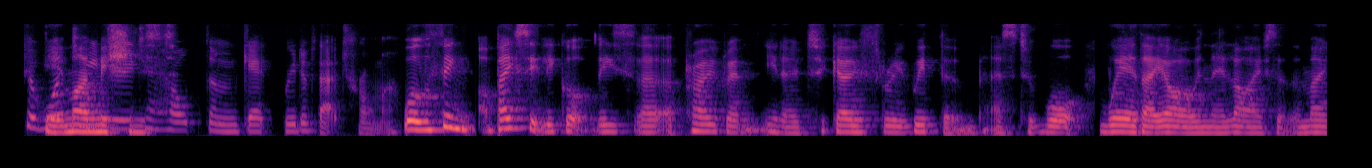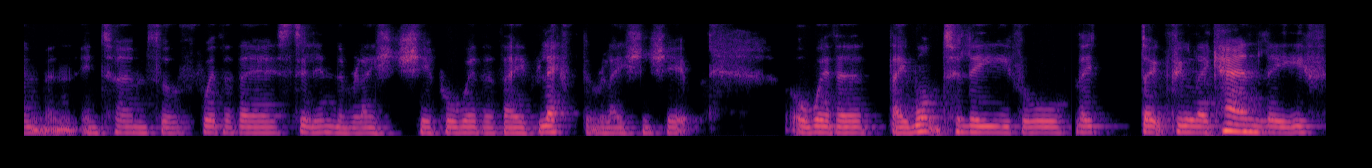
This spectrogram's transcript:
so yeah, my mission is to help them get rid of that trauma. Well, the thing I basically got these uh, a program, you know, to go through with them as to what where they are in their lives at the moment in terms of whether they're still in the relationship or whether they've left the relationship or whether they want to leave or they don't feel they can leave,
